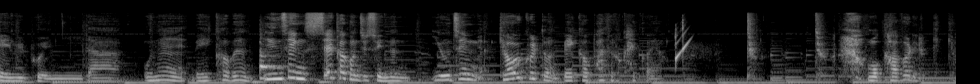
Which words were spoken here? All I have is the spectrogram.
제이미포입니다. 오늘 메이크업은 인생 셀카 건질 수 있는 요즘 겨울 cool tone 메이크업 하도록 할 거예요. 어머 가발 이렇게 껴.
